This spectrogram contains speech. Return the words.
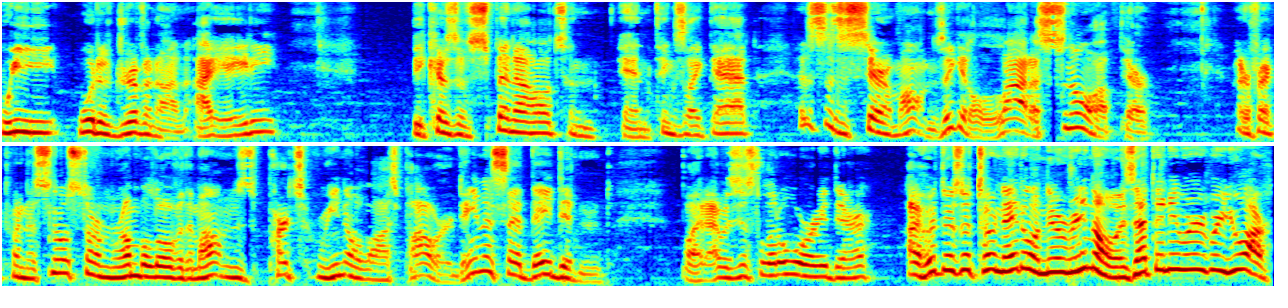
we would have driven on, I 80, because of spinouts and, and things like that. This is the Sierra Mountains. They get a lot of snow up there. Matter of fact, when the snowstorm rumbled over the mountains, parts of Reno lost power. Dana said they didn't, but I was just a little worried there. I heard there's a tornado near Reno. Is that anywhere where you are?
